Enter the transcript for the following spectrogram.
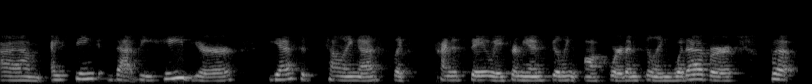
um, I think that behavior, yes, it's telling us like kind of stay away from me. I'm feeling awkward. I'm feeling whatever. But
